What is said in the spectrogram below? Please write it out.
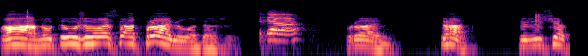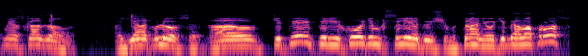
А, ну ты уже вас отправила даже. Да. Правильно. Так, ты же сейчас мне сказала. А Я отвлекся. А теперь переходим к следующему. Таня, у тебя вопрос?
